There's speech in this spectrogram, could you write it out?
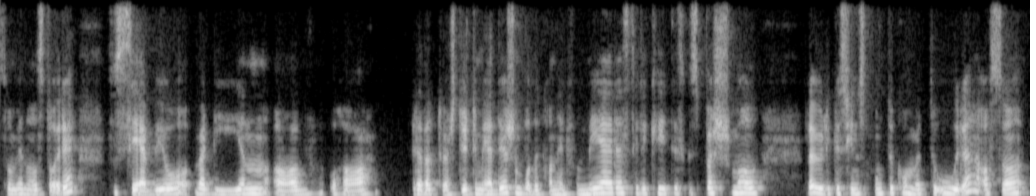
som vi nå står i. Så ser vi jo verdien av å ha redaktørstyrte medier som både kan informere, stille kritiske spørsmål, la ulike synspunkter komme til orde. Altså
